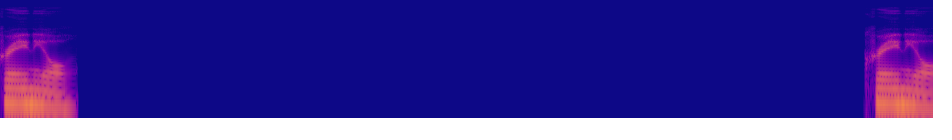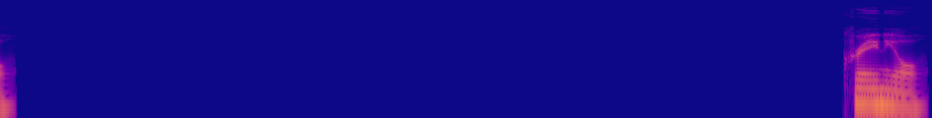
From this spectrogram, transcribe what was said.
cranial. Cranial. Cranial.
